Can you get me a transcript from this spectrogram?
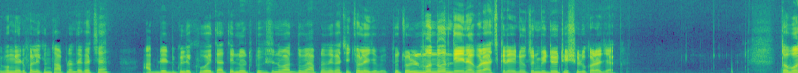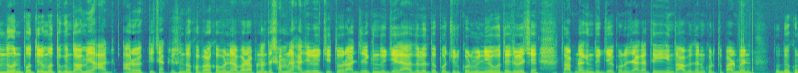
এবং এর ফলে কিন্তু আপনাদের কাছে আপডেটগুলি খুবই তাড়াতাড়ি নোটিফিকেশনের মাধ্যমে আপনাদের কাছে চলে যাবে। তো চলুন বন্ধুগণ, দেরি না করে আজকের এই নতুন ভিডিওটি শুরু করা যাক। তো বন্ধুগণ প্রতির মতো কিন্তু আমি আর আরও একটি চাকরির সন্ধ্যা খবর খবর নিয়ে আবার আপনাদের সামনে হাজির হয়েছি। তো রাজ্যের কিন্তু জেলা আদালতে প্রচুর কর্মী নিয়োগ হতে চলেছে। তো আপনারা কিন্তু যে কোনো জায়গা থেকে কিন্তু আবেদন করতে পারবেন। তো দেখুন,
